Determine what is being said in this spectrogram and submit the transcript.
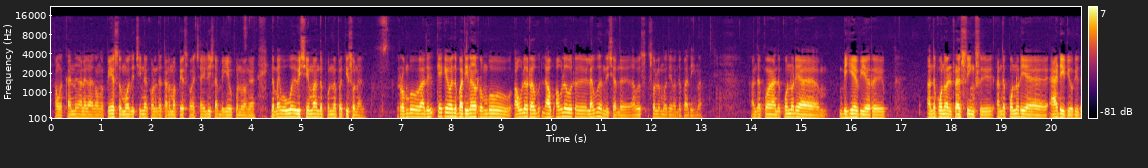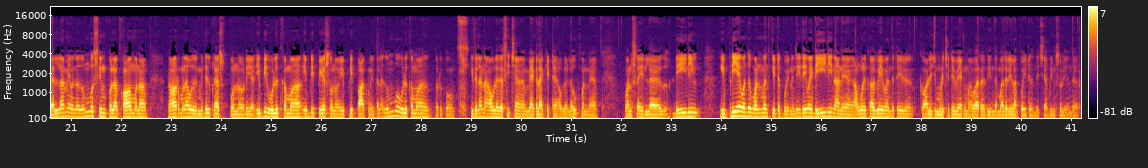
அவங்க கண் அழகாக அவங்க பேசும்போது சின்ன குழந்தை தனமாக பேசுவாங்க சைல்டிஷாக பிஹேவ் பண்ணுவாங்க. இந்த மாதிரி ஒவ்வொரு விஷயமா அந்த பொண்ணை பற்றி சொன்னாங்க ரொம்ப அது கேட்கவே வந்து பார்த்தீங்கன்னா ரொம்ப அவ்வளோ லவ் அவ்வளோ ஒரு லவ் இருந்துச்சு அந்த அவர் சொல்லும் போதே வந்து பார்த்தீங்கன்னா அந்த பொ அந்த பொண்ணுடைய பிஹேவியரு அந்த பொண்ணோட ட்ரெஸ்ஸிங்ஸு அந்த பொண்ணுடைய ஆட்டிடியூடு இதெல்லாமே வந்து ரொம்ப சிம்பிளாக காமனாக நார்மலாக ஒரு மிடில் கிளாஸ் பொண்ணுடைய எப்படி ஒழுக்கமாக எப்படி பேசணும் எப்படி பார்க்கணும் இதெல்லாம் ரொம்ப ஒழுக்கமாக இருக்கும். இதெல்லாம் நான் அவ்வளோ ரசித்தேன் மேகலா கிட்ட. அவ்வளோ லவ் பண்ணேன். ஒன் சைடில் டெய்லி இப்படியே வந்து ஒன் மந்த் கிட்ட போயிருந்து இதே மாதிரி டெய்லி நான் அவங்களுக்காகவே வந்துட்டு காலேஜ் முடிச்சுட்டு வேகமாக வர்றது இந்த மாதிரிலாம் போயிட்டு இருந்துச்சு அப்படின்னு சொல்லியிருந்தார்.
